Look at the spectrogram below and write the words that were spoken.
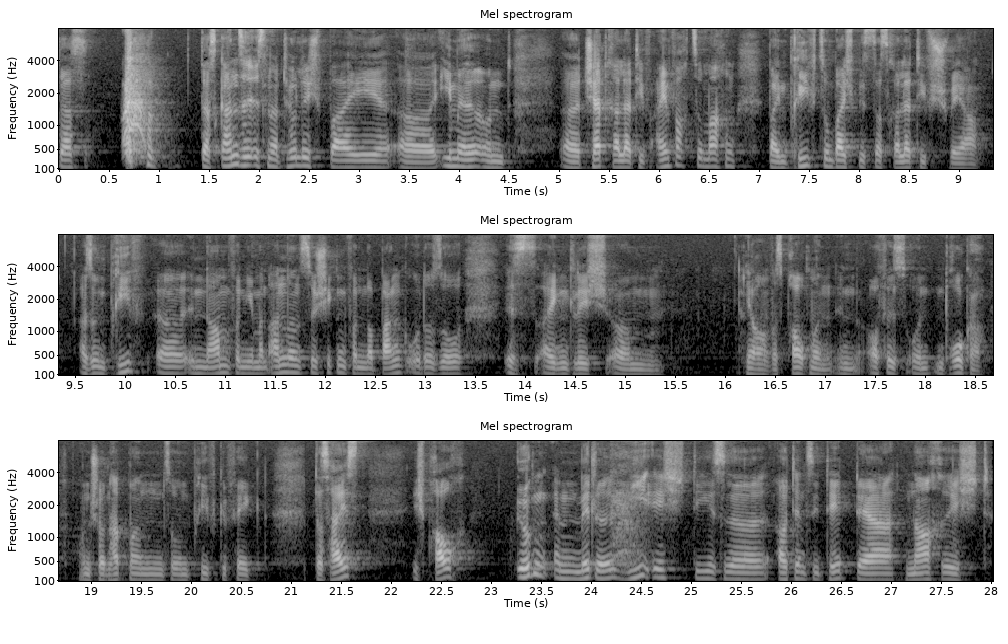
Das, das Ganze ist natürlich bei äh, E-Mail und Chat relativ einfach zu machen. Beim Brief zum Beispiel ist das relativ schwer. Also einen Brief äh, im Namen von jemand anderem zu schicken, von einer Bank oder so, ist eigentlich, ähm, ja, was braucht man? Ein Office und einen Drucker. Und schon hat man so einen Brief gefaked. Das heißt, ich brauche irgendein Mittel, wie ich diese Authentizität der Nachricht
